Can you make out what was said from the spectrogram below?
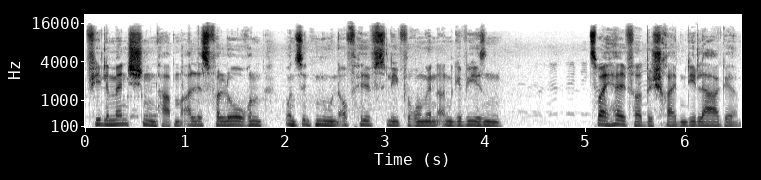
Viele Menschen haben alles verloren und sind nun auf Hilfslieferungen angewiesen. Zwei Helfer beschreiben die Lage.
